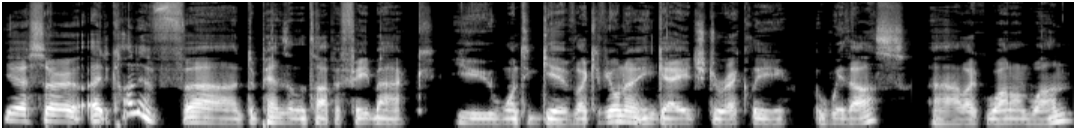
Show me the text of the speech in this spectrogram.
Yeah, so it kind of uh, depends on the type of feedback you want to give. Like, if you want to engage directly with us, uh, like one on one,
